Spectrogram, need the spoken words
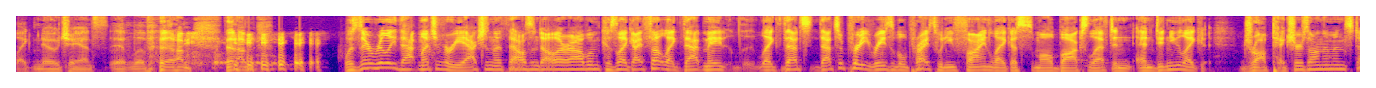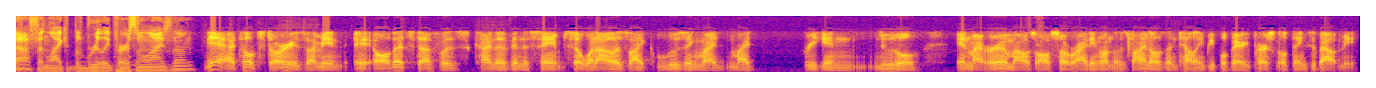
like no chance it, that I'm that I'm. was there really that much of a reaction to the thousand dollar album? Because like I felt like that made like that's that's a pretty reasonable price when you find like a small box left and and didn't you like draw pictures on them and stuff and like really personalize them? Yeah, I told stories. I mean, it, all that stuff was kind of in the same. So when I was like losing my my freaking noodle in my room, I was also writing on those vinyls and telling people very personal things about me.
